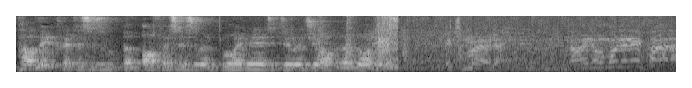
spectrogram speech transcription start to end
public criticism of officers who are employed here to do a job and are loyal. It's murder. And I don't want any further.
